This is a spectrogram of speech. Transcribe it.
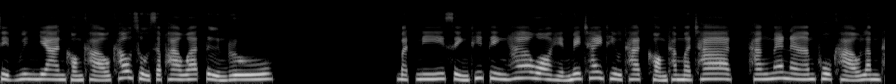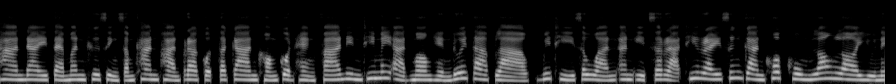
จิตวิญญาณของเขาเข้าสู่สภาวะตื่นรู้ บัดนี้สิ่งที่ติงห้าวอเห็นไม่ใช่ทิวทัศน์ของธรรมชาติ ทั้งแม่น้ำภูเขาลำธารใด แต่มันคือสิ่งสำคัญผ่านปรากฏการณ์ของกฎแห่งฟ้าดินที่ไม่อาจมองเห็นด้วยตาเปล่า วิถีสวรรค์อันอิสระที่ไร้ซึ่งการควบคุมล่องลอยอยู่ใน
